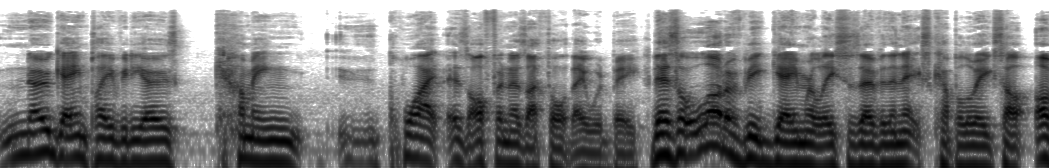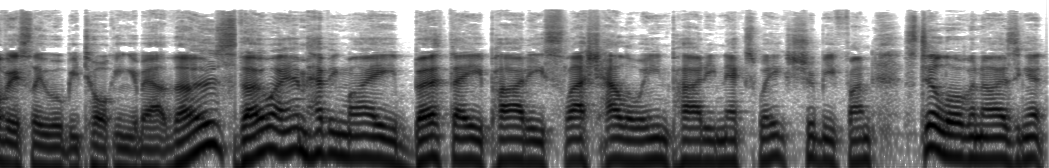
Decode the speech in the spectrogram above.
no gameplay videos coming quite as often as I thought they would be. There's a lot of big game releases over the next couple of weeks. I'll obviously we'll be talking about those. Though I am having my birthday party slash Halloween party next week. Should be fun. Still organizing it.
